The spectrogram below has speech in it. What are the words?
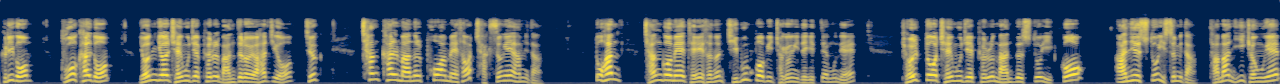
그리고 부엌칼도 연결 재무제표를 만들어야 하지요. 즉 창칼만을 포함해서 작성해야 합니다. 또한 잔검에 대해서는 지분법이 적용이 되기 때문에 별도 재무제표를 만들 수도 있고 아닐 수도 있습니다. 다만 이 경우에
